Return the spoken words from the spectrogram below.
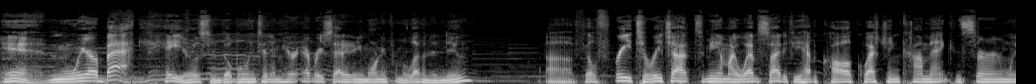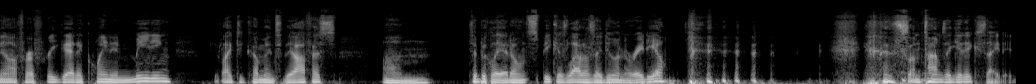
And we are back. Hey, you're listening to Bill Bullington. I'm here every Saturday morning from 11 to noon. Uh, feel free to reach out to me on my website if you have a call, question, comment, concern. We offer a free get acquainted meeting if you'd like to come into the office. Um, typically, I don't speak as loud as I do on the radio. Sometimes I get excited.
